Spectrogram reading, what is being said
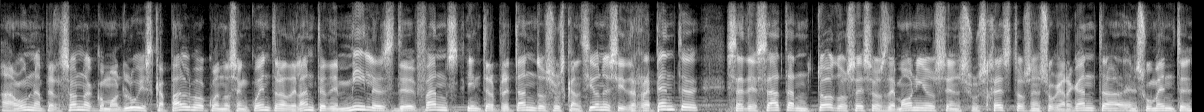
a una persona como Luis Capalvo cuando se encuentra delante de miles de fans interpretando sus canciones y de repente se desatan todos esos demonios en sus gestos, en su garganta, en su mente.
